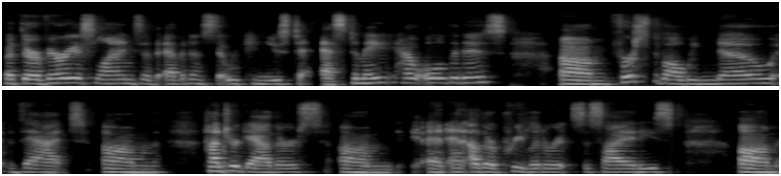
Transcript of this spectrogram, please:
but there are various lines of evidence that we can use to estimate how old it is. Um, first of all, we know that um, hunter gatherers um, and, and, other pre literate societies um,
